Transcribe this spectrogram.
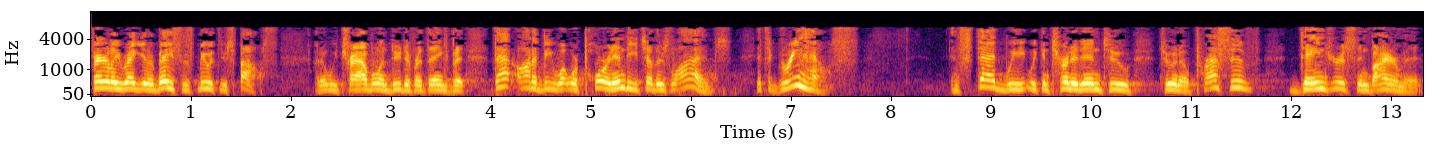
fairly regular basis, be with your spouse. I know we travel and do different things, but that ought to be what we're pouring into each other's lives. It's a greenhouse. Instead, we, we can turn it into to an oppressive, dangerous environment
